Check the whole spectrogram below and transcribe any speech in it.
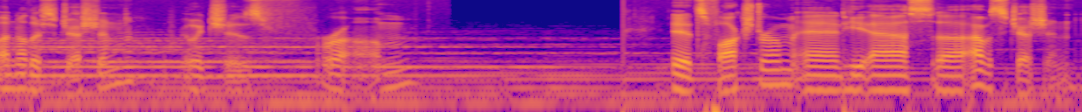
another suggestion, which is from it's Foxstrom, and he asks, uh, I have a suggestion.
